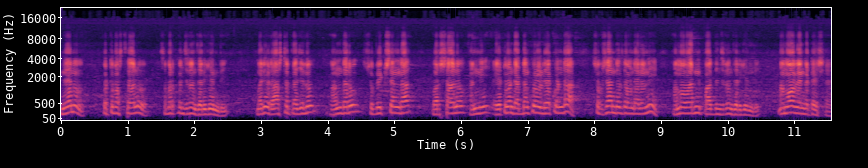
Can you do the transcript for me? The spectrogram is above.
నేను పుట్టుబస్తాలు సమర్పించడం జరిగింది. మరియు రాష్ట్ర ప్రజలు అందరూ సుభిక్షంగా వర్షాలు అన్ని ఎటువంటి అడ్డంకులు లేకుండా సుఖశాంతులతో ఉండాలని అమ్మవారిని ప్రార్థించడం జరిగింది. నమో వెంకటేశాయ.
